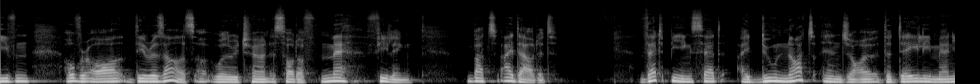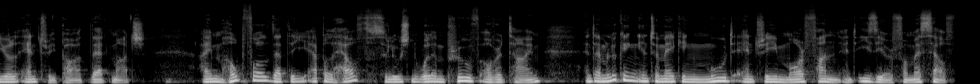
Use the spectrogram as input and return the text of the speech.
even overall, the results will return a sort of meh feeling, but I doubt it. That being said, I do not enjoy the daily manual entry part that much. I'm hopeful that the Apple Health solution will improve over time, and I'm looking into making mood entry more fun and easier for myself.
